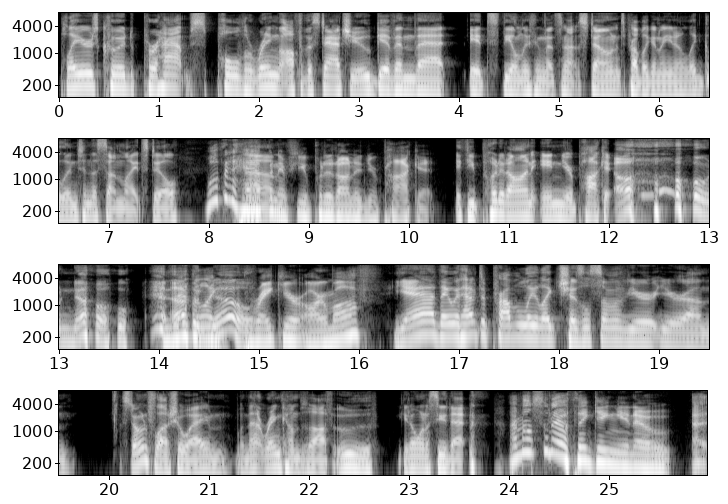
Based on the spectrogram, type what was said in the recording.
Players could perhaps pull the ring off of the statue, given that it's the only thing that's not stone. It's probably going to, you know, like glint in the sunlight still. What would happen Um, if you put it on in your pocket? If you put it on in your pocket, oh no, Does that oh to like no, break your arm off? Yeah, they would have to probably like chisel some of your your um stone flush away, and when that ring comes off, ooh, you don't want to see that. I'm also now thinking, you know, uh,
